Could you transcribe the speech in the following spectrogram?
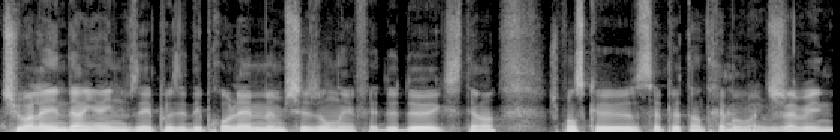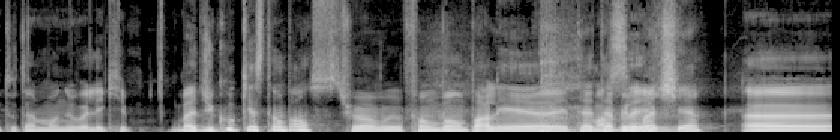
tu vois, l'année dernière, ils nous avaient posé des problèmes. Même chez eux, on avait fait 2-2, etc. Je pense que ça peut être un très beau Ah, mais match. vous avez une totalement nouvelle équipe Bah, du coup, qu'est-ce que t'en penses tu vois? Enfin, on va en parler. euh, T'as vu le match hier? Euh,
